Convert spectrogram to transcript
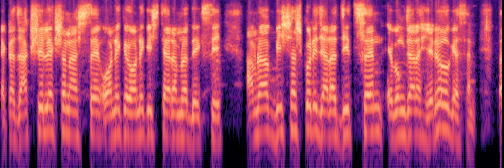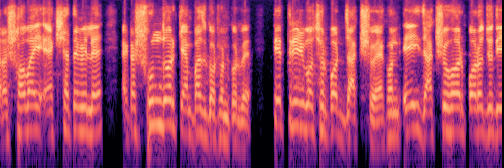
একটা জাকসু ইলেকশন আসছে, অনেকের অনেক ইশতেহার আমরা দেখছি। আমরা বিশ্বাস করি যারা জিতছেন এবং যারা হেরেও গেছেন, তারা সবাই একসাথে মিলে একটা সুন্দর ক্যাম্পাস গঠন করবে। তেত্রিশ বছর পর জাকসু। এখন এই জাকসু হওয়ার পরও যদি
